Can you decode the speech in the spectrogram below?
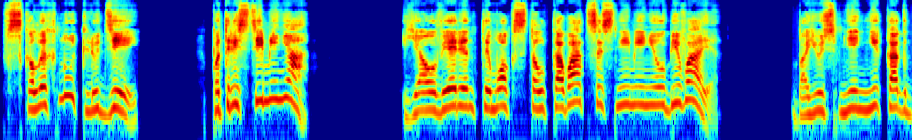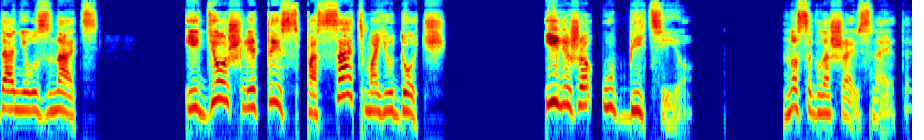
всколыхнуть людей, потрясти меня. Я уверен, ты мог столковаться с ними, не убивая. Боюсь, мне никогда не узнать, идешь ли ты спасать мою дочь или же убить ее. Но соглашаюсь на это.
